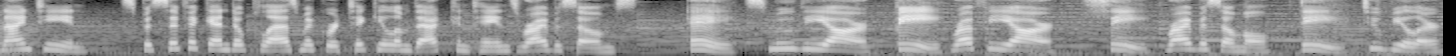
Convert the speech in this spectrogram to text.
Nineteen. Specific endoplasmic reticulum that contains ribosomes. A. Smooth ER. B. Rough ER. C. Ribosomal. D. Tubular.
